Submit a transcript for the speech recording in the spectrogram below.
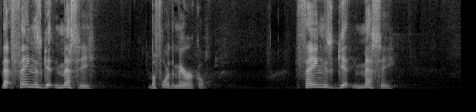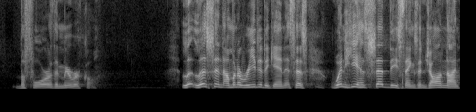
that things get messy before the miracle. Things get messy before the miracle. L- listen, I'm going to read it again. It says, When he has said these things in John 9,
